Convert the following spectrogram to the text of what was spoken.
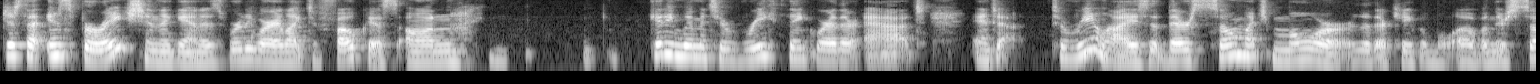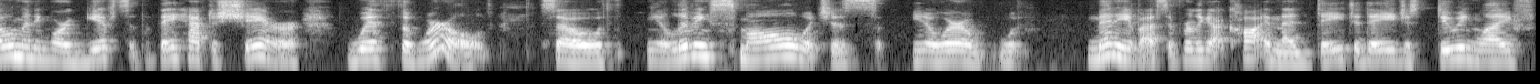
just that inspiration again is really where i like to focus on getting women to rethink where they're at and to to realize that there's so much more that they're capable of and there's so many more gifts that they have to share with the world. So you know living small which is you know where many of us have really got caught in that day to day just doing life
